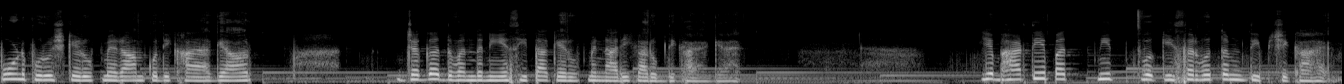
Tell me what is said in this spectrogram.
पूर्ण पुरुष के रूप में राम को दिखाया गया और जगत वंदनीय सीता के रूप में नारी का रूप दिखाया गया है। यह भारतीय पत्नीत्व की सर्वोत्तम दीपशिखा है।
